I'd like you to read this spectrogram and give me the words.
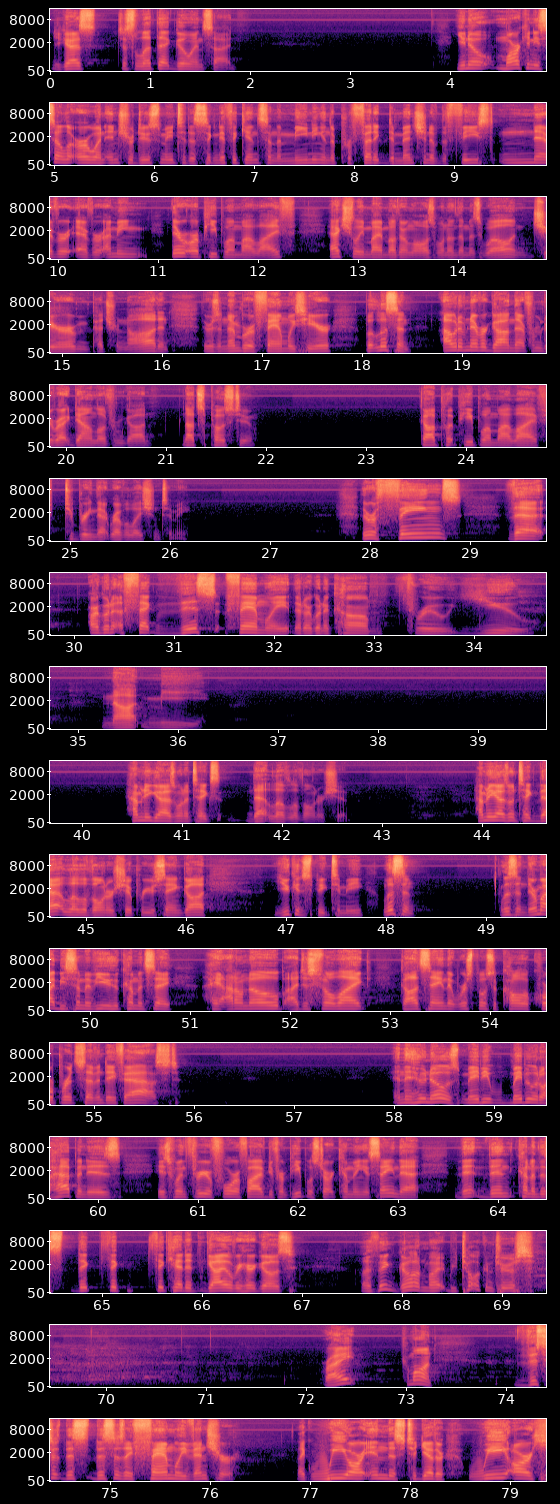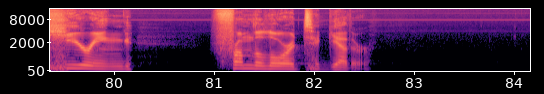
You guys just let that go inside. You know, Mark and Isela Irwin introduced me to the significance and the meaning and the prophetic dimension of the feast. Never, ever. I mean, there are people in my life. Actually, my mother in law is one of them as well, and Jerem and Petronod, and there's a number of families here. But listen, I would have never gotten that from direct download from God. Not supposed to. God put people in my life to bring that revelation to me. There are things that are going to affect this family that are going to come through you, not me. How many of you guys want to take that level of ownership? How many of you guys want to take that level of ownership where you're saying, God, you can speak to me? Listen, listen, there might be some of you who come and say, Hey, I don't know, I just feel like God's saying that we're supposed to call a corporate seven day fast. And then who knows, maybe, maybe what'll happen is is when three or four or five different people start coming and saying that, then, then kind of this thick, thick, thick-headed guy over here goes, I think God might be talking to us. right? Come on. This is, this, this is a family venture. Like we are in this together. We are hearing from the Lord together.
